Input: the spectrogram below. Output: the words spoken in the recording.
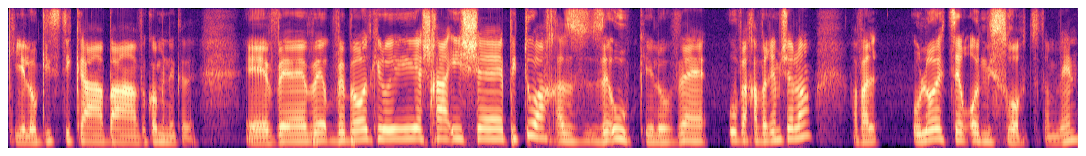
כי לוגיסטיקה באה וכל מיני כזה. אה, ו- ו- ובעוד כאילו יש לך איש אה, פיתוח, אז זה הוא, כאילו, והוא והחברים שלו, אבל הוא לא יוצר עוד משרות, אתה מבין?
